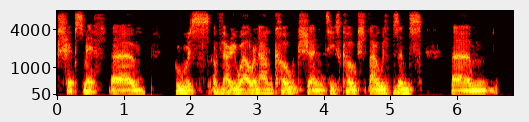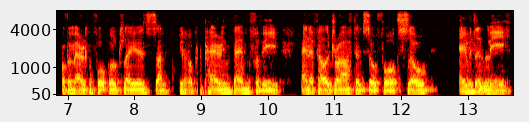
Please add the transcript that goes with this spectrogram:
Chip Smith. Um, who was a very well-renowned coach, and he's coached thousands um, of American football players, and you know, preparing them for the NFL draft and so forth. So, evidently,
